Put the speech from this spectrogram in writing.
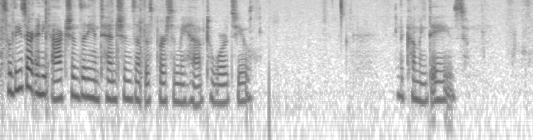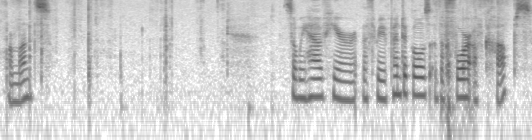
So these are any actions, any intentions that this person may have towards you in the coming days or months. So we have here the Three of Pentacles, the Four of Cups,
